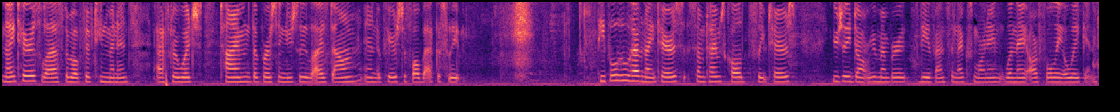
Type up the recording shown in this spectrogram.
Night terrors last about 15 minutes, after which time the person usually lies down and appears to fall back asleep. People who have night terrors, sometimes called sleep terrors, usually don't remember the events the next morning when they are fully awakened.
